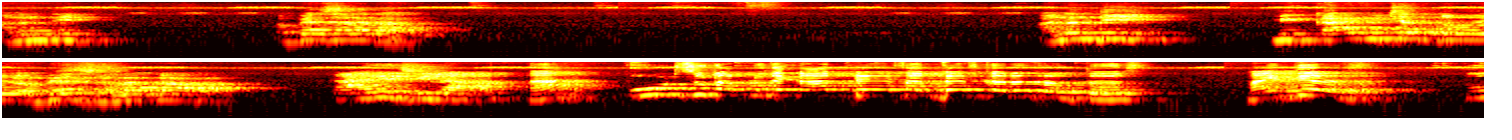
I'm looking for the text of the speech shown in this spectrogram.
आनंदी. अभ्यास झाला का? आनंदी मी काय विचारतोय? अभ्यास झाला का? काय रे झिला? हा? उठ सुट आपलं ते का अभ्यास अभ्यास करत राहतस माहितीयस तू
